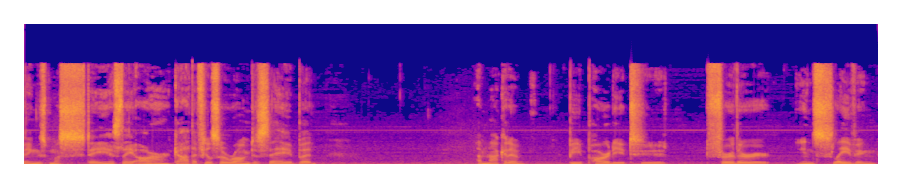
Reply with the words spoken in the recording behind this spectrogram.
Things must stay as they are? God, that feels so wrong to say, but I'm not going to be party to further enslaving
